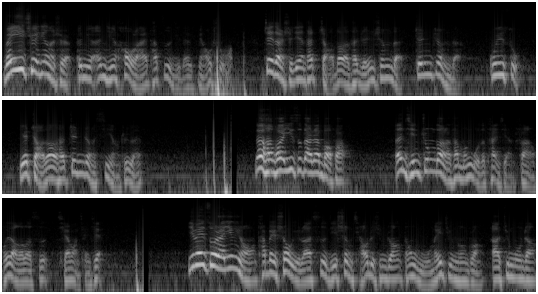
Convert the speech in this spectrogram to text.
唯一确定的是，根据恩琴后来他自己的描述，这段时间他找到了他人生的真正的归宿，也找到了他真正信仰之源。那很快，一次大战爆发，恩琴中断了他蒙古的探险，返回到俄罗斯，前往前线。因为作战英勇，他被授予了四级圣乔治勋章等五枚军功章啊军功章。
